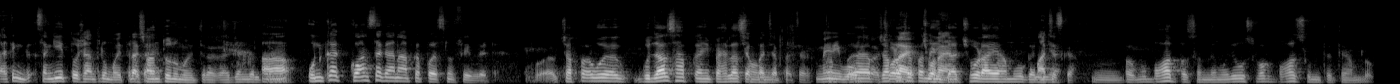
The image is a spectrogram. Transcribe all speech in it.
आई थिंक संगीत तो शांतनु मोहित्रा का शांतनु मोहित्रा का जंगल आ, उनका कौन सा गाना आपका पर्सनल फेवरेट है? चप्पा वो गुलजार साहब का ही पहला चप्पा चप्पा चप्पा। नहीं वो चप्पा चप्पा नहीं छोड़ा है हम वो माचिस का। वो बहुत पसंद है मुझे उस वक्त बहुत सुनते थे हम लोग।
